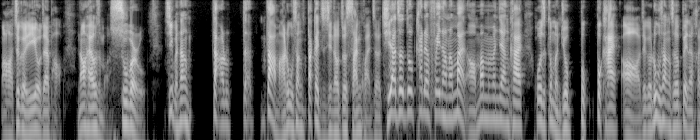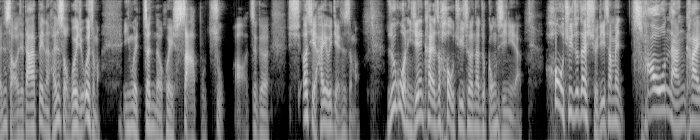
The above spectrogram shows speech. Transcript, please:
啊，这个也有在跑，然后还有什么 Subaru，基本上。大路大大马路上大概只见到这三款车，其他车都开得非常的慢啊，慢慢慢这样开，或者根本就不不开啊。这个路上车变得很少，而且大家变得很守规矩。为什么？因为真的会刹不住啊。这个，而且还有一点是什么？如果你今天开的是后驱车，那就恭喜你了。后驱车在雪地上面超难开，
